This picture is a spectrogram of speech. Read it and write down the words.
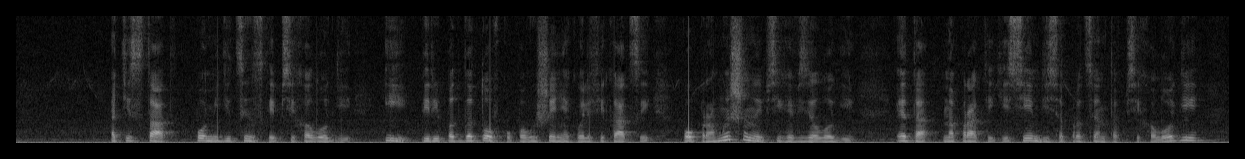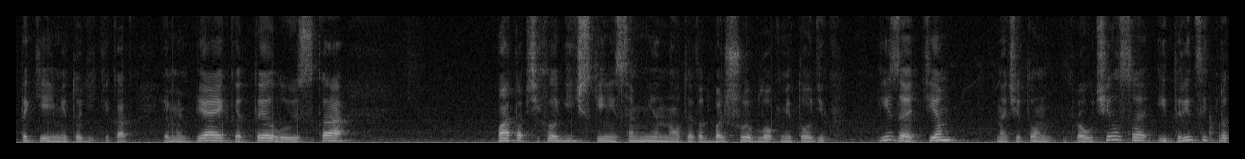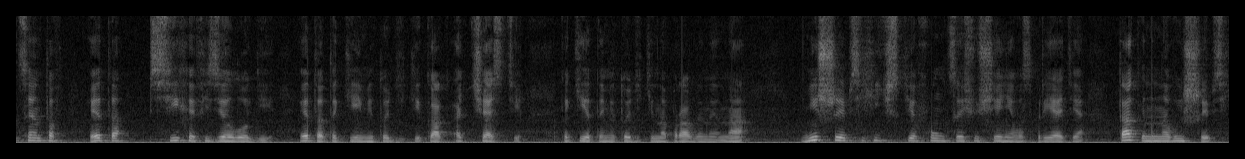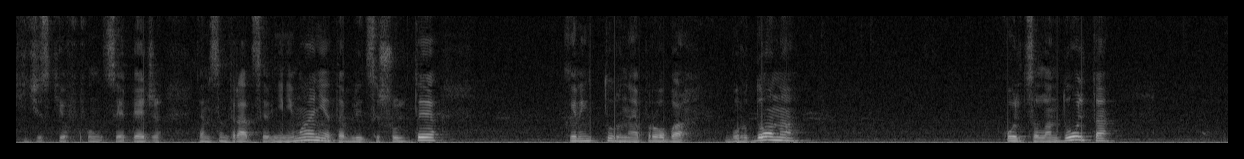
аттестат по медицинской психологии и переподготовку повышения квалификации по промышленной психофизиологии, это на практике 70% психологии, такие методики как ММПИ, КТ, ЛУСК, патопсихологические, несомненно, вот этот большой блок методик. И затем значит, он проучился, и 30% это психофизиологии. Это такие методики, как отчасти какие-то методики, направленные на низшие психические функции ощущения восприятия, так и на высшие психические функции. Опять же, концентрация внимания, таблицы Шульте, конъюнктурная проба Бурдона, кольца Ландольта,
